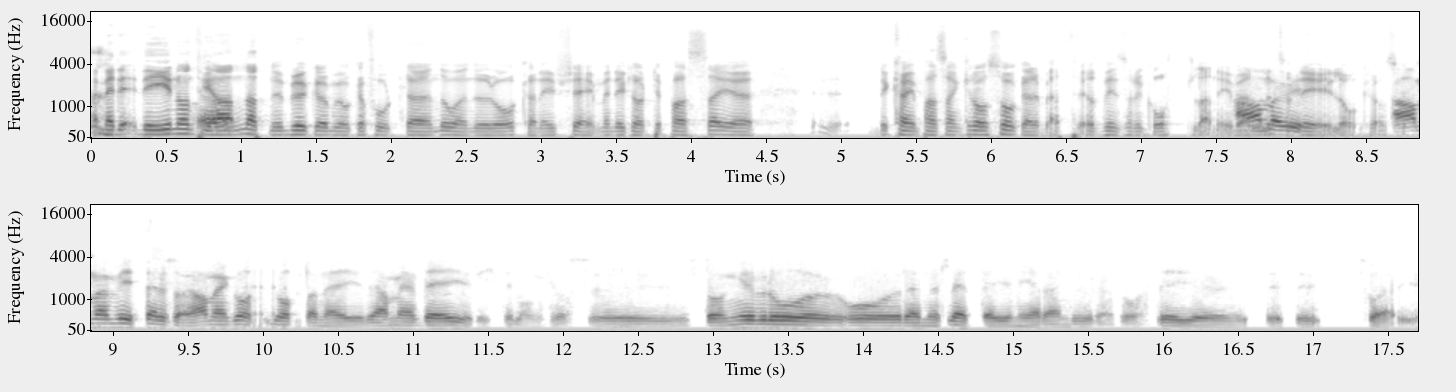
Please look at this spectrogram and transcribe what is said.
Ja, men det, det är ju någonting Ja. annat. Nu brukar de åka fortare ändå än duråkarna i och för sig. Men det är klart, det passar ju. Det kan ju passa en crossåkare bättre. Åtminstone Gotland är ju Ja, väldigt men så. visst. Det är ju långcross. Ja men visst är det så. Ja men Got Gotland är ju, ja, men det är ju riktigt långcross. Eh, Stångebro och Ränneslätt är ju mer enduro då. Det är ju, det, det, så är det ju.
